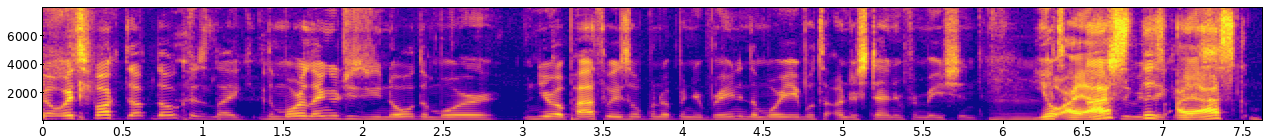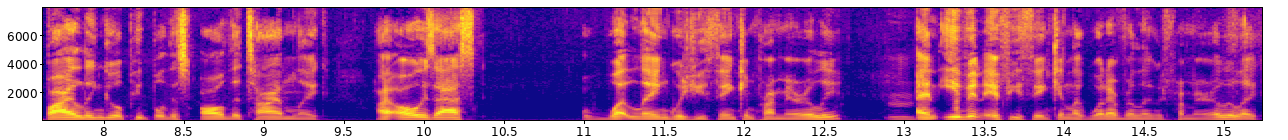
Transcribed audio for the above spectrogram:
Yo, it's fucked up though, because like the more languages you know, the more neural pathways open up in your brain, and the more you're able to understand information. Yo, It's I ask actually this. I ask bilingual people this all the time. Like, I always ask what language you think in primarily, Mm. and even if you think in like whatever language primarily, like,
